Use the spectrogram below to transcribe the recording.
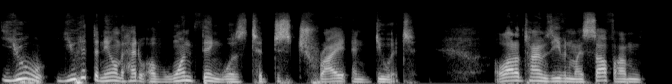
you you hit the nail on the head of one thing was to just try it and do it. A lot of times, even myself, I'm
